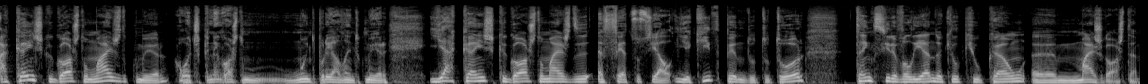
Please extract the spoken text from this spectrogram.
há cães que gostam mais de comer, há outros que nem gostam muito por aí além de comer, e há cães que gostam mais de afeto social. E aqui depende do tutor, tem que se ir avaliando aquilo que o cão uh, mais gosta.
